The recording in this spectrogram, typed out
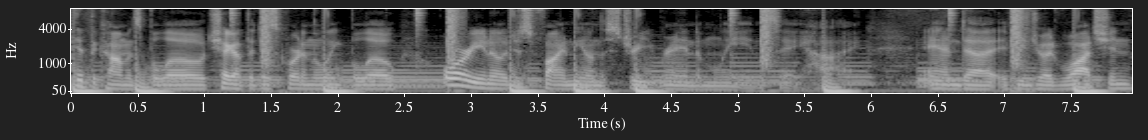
hit the comments below, check out the Discord in the link below, or, you know, just find me on the street randomly and say hi. And uh, if you enjoyed watching,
